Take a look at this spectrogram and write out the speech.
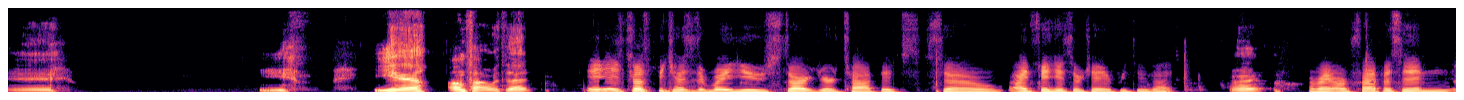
Eh, yeah, yeah, I'm fine with that. It's just because of the way you start your topics, so I think it's okay if we do that. All right. All right, I'll clap us in.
